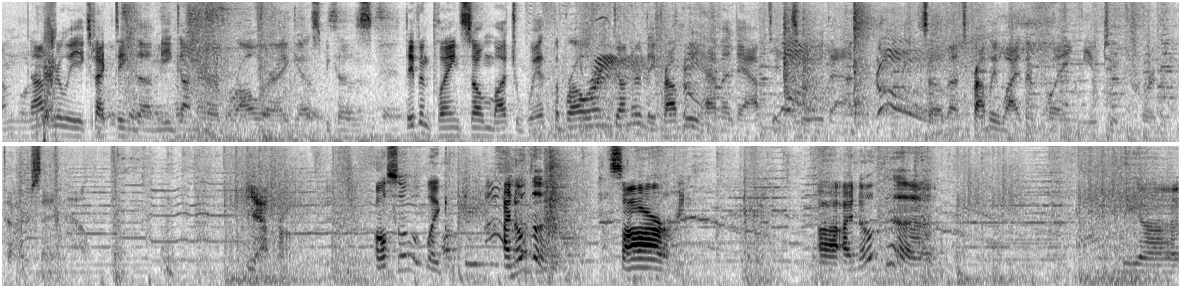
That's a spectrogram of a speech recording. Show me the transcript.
I'm not really expecting the Mii Gunner or Brawler, I guess, because they've been playing so much with the Brawler and Gunner, they probably have adapted to that. So that's probably why they're playing Mewtwo for the entire set now. yeah, probably. Also, like, I know the. Sorry. Uh, I know the. The uh,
